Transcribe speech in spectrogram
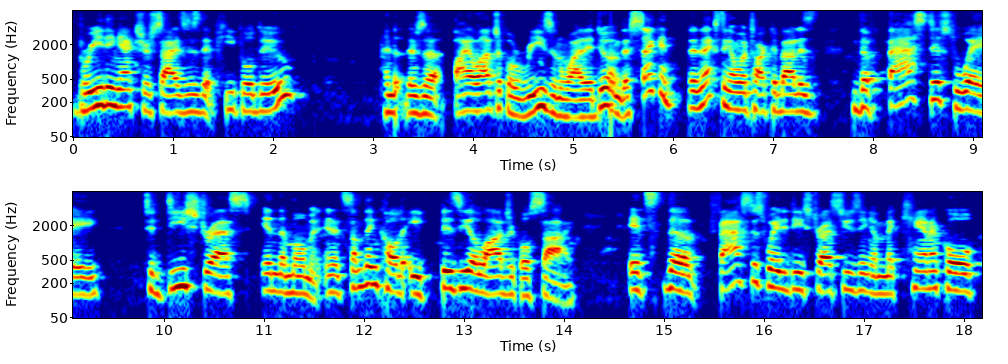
breathing exercises that people do and there's a biological reason why they do them the second the next thing i want to talk about is the fastest way to de-stress in the moment and it's something called a physiological sigh. It's the fastest way to de-stress using a mechanical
